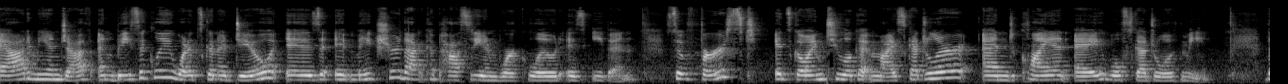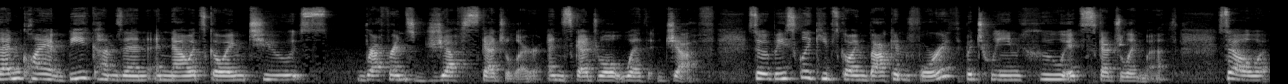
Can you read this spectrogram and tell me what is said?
add me and Jeff. And basically what it's gonna do is it makes sure that capacity and workload is even. So first, it's going to look at my scheduler and client A will schedule with me. Then client B comes in and now it's going to reference Jeff's scheduler and schedule with Jeff. So it basically keeps going back and forth between who it's scheduling with. So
